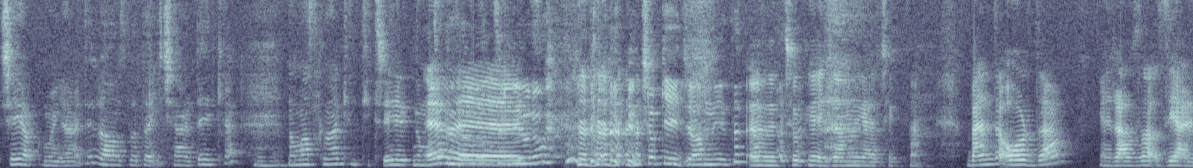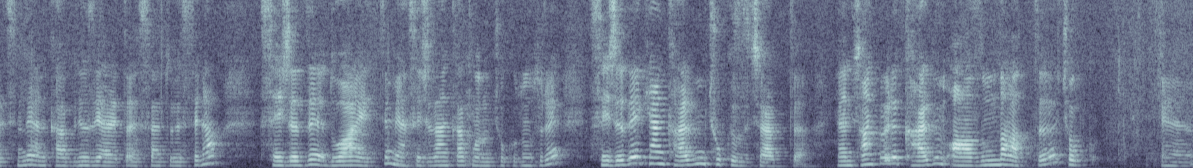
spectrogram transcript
şey aklıma geldi. Ravza'da içerideyken namaz kılarken titreyerek namaz Evet. hatırlıyorum. çok heyecanlıydı. Evet çok heyecanlı gerçekten. Ben de orada yani Ravza ziyaretinde yani kalbinin ziyareti Aleyhisselatü Vesselam secdede dua ettim. Yani secdeden kalkmadım çok uzun süre. Secdedeyken kalbim çok hızlı çarptı. Yani sanki böyle kalbim ağzımda attı. Çok e,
